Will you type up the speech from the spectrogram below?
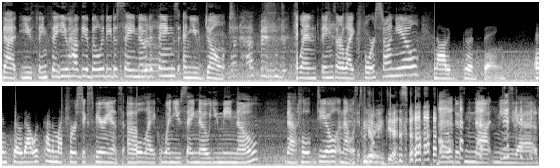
that you think that you have the ability to say no to things and you don't. What happened? When things are like forced on you, not a good thing. And so that was kind of my first experience of like when you say no, you mean no. that whole deal, and that was No means yes. no does not mean yes.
